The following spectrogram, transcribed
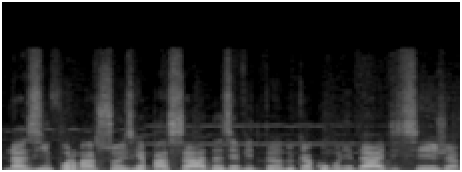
nas informações repassadas, evitando que a comunidade seja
